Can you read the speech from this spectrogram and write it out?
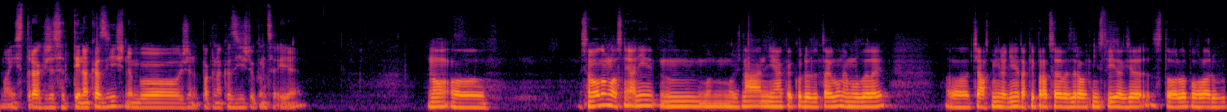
Mají strach, že se ty nakazíš, nebo že pak nakazíš dokonce i je? No, my jsme o tom vlastně ani mm, možná nějak jako do detailu nemluvili. Eh, část mý rodiny taky pracuje ve zdravotnictví, takže z tohohle pohledu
